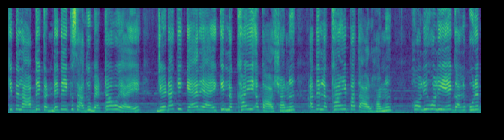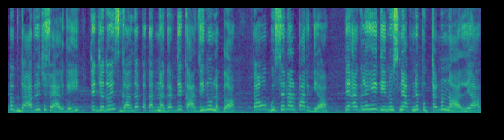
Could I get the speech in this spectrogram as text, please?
ਕਿ ਤਲਾਬ ਦੇ ਕੰਢੇ ਤੇ ਇੱਕ ਸਾਧੂ ਬੈਠਾ ਹੋਇਆ ਏ, ਜਿਹੜਾ ਕਿ ਕਹਿ ਰਿਹਾ ਹੈ ਕਿ ਲੱਖਾਂ ਹੀ ਆਕਾਸ਼ ਹਨ ਅਤੇ ਲੱਖਾਂ ਹੀ ਪਤਾਲ ਹਨ। ਹੌਲੀ-ਹੌਲੀ ਇਹ ਗੱਲ ਪੂਰੇ ਬਗਦਾਦ ਵਿੱਚ ਫੈਲ ਗਈ ਤੇ ਜਦੋਂ ਇਸ ਗੱਲ ਦਾ ਪਤਾ ਨਗਰ ਦੇ ਕਾਜ਼ੀ ਨੂੰ ਲੱਗਾ ਤਾਂ ਉਹ ਗੁੱਸੇ ਨਾਲ ਭਰ ਗਿਆ ਤੇ ਅਗਲੇ ਹੀ ਦਿਨ ਉਸਨੇ ਆਪਣੇ ਪੁੱਤਰ ਨੂੰ ਨਾਲ ਲਿਆ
